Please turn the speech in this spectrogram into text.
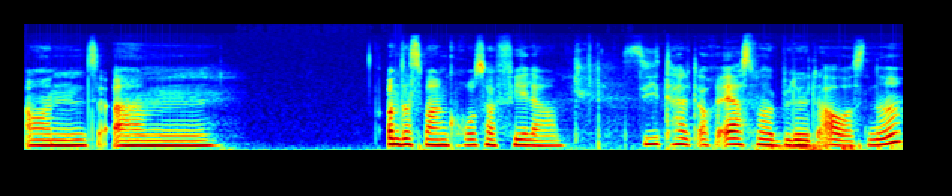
Und, ähm, und das war ein großer Fehler. Sieht halt auch erstmal blöd aus, ne?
